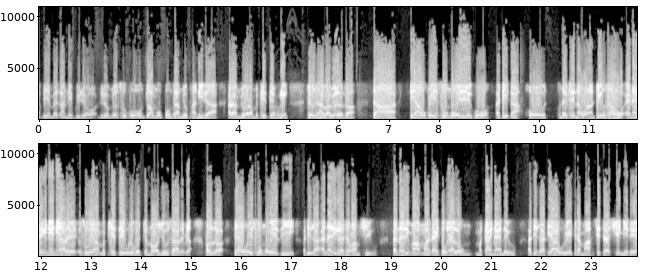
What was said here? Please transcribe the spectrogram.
အပြင်ဘက်ကနေပြီးတော့ဒီလိုမျိုးစုဖို့အောင်ကြွားမှုပုံစံမျိုးဖန်တီးတာအဲ့လိုမျိုးကတော့မဖြစ်သင့်ဘူးလေဒုစရဘာဖြစ်လို့ဆိုတော့ဒါ တရားဥပဒေစိုးမိုးရေးကိုအဓိကဟိုခုနဖြစ်နေတာပေါ့နော်ဒီဥစ္စာကို NLD အနေနဲ့ရတယ်အစိုးရမဖြစ်သေးဘူးလို့ပဲကျွန်တော်ယူဆတယ်ဗျ။ဘာလို့လဲဆိုတော့တရားဥပဒေစိုးမိုးရေးသည်အဓိက NLD လက်ထက်မှာမရှိဘူး။ NLD မှာမန်တိုင်း300လုံးမကင်နိုင်သေးဘူး။အဓိကတရားဥပဒေအထက်မှာစစ်တပ်ရှိနေတယ်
